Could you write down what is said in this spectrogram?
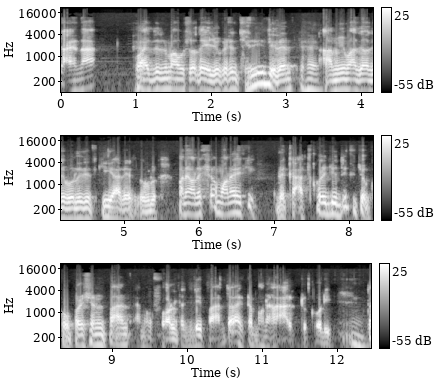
চায় না। ওয়াহিদুল মাহমুদ সাথে এডুকেশন ছেড়েই দিলেন। হ্যাঁ। আমি মাঝে মাঝে বলি যে কি আর মানে অনেক সময় মনে হয় কি কাজ করে যদি কিছু কোপারেশন পান এবং ফলটা যদি পান তো একটা মনে হয় আর একটু করি তো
